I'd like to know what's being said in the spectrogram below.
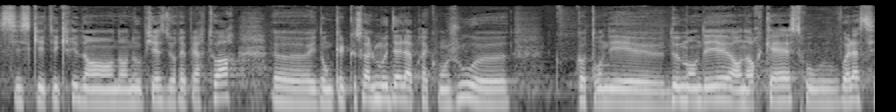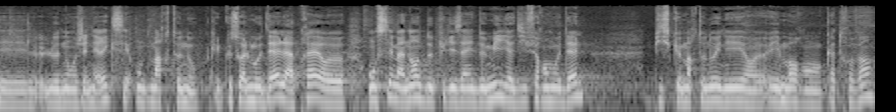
c'est ce qui est écrit dans, dans nos pièces de répertoire. Et donc, quel que soit le modèle après qu'on joue, quand on est demandé en orchestre ou voilà, c'est le nom générique, c'est ondes Marteneau. Quel que soit le modèle, après, on sait maintenant depuis les années 2000, il y a différents modèles puisque Marteneau est, euh, mort en 80.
